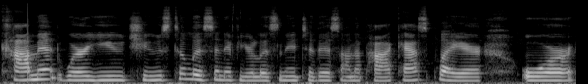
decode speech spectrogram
Comment where you choose to listen if you're listening to this on a podcast player or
